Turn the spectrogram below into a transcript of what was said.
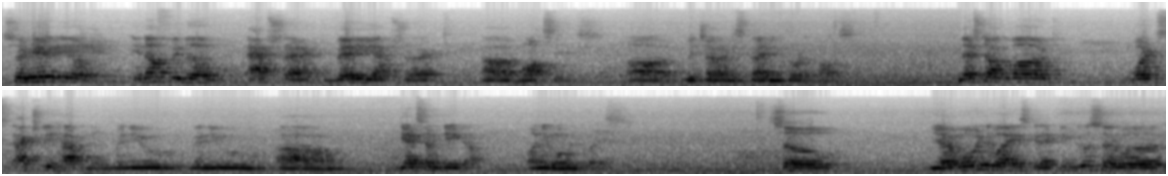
so here, you know, enough with the abstract, very abstract uh, boxes, uh, which are describing protocols. Let's talk about what's actually happening when you, when you um, get some data on your mobile device. So, you have a mobile device connecting to a server,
